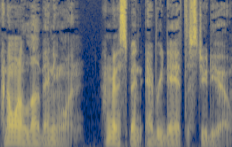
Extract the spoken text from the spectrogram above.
I don't want to love anyone. I'm going to spend every day at the studio.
